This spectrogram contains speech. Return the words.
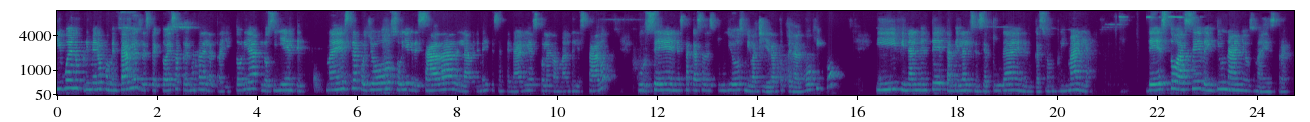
Y bueno, primero comentarles respecto a esa pregunta de la trayectoria, lo siguiente. Maestra, pues yo soy egresada de la Benemérita Centenaria Escuela Normal del Estado. Cursé en esta casa de estudios mi bachillerato pedagógico y finalmente también la licenciatura en educación primaria. De esto hace 21 años, maestra.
